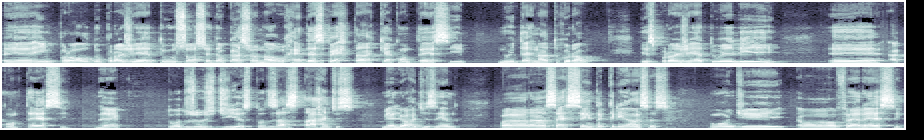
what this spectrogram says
é, em prol do projeto socioeducacional Redespertar que acontece no internato rural. Esse projeto ele é, acontece né, todos os dias, todas as tardes, melhor dizendo, para 60 crianças, onde oferece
